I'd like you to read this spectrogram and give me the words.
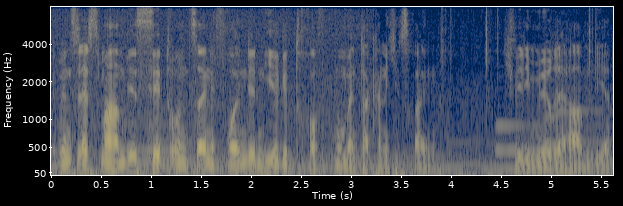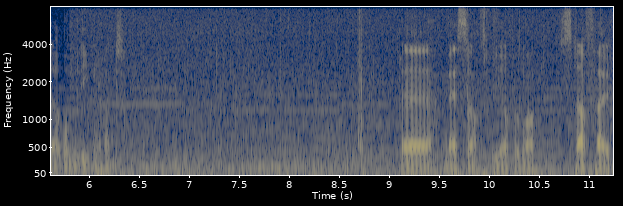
Übrigens, letztes Mal haben wir Sid und seine Freundin hier getroffen. Moment, da kann ich jetzt rein. Ich will die Möhre haben, die er da rumliegen hat. Äh, Messer, wie auch immer. Stuff halt.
